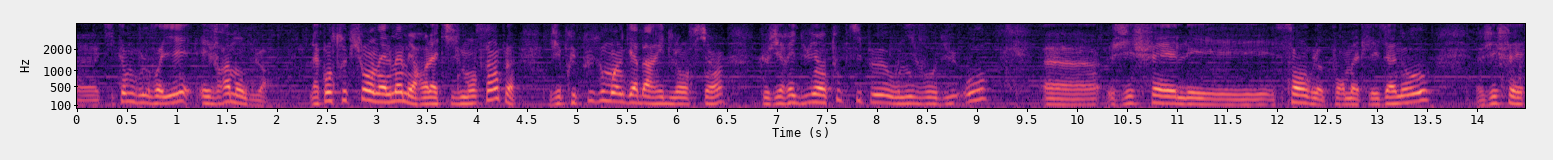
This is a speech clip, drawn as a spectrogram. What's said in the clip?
euh, qui comme vous le voyez est vraiment dur. La construction en elle-même est relativement simple, j'ai pris plus ou moins le gabarit de l'ancien, que j'ai réduit un tout petit peu au niveau du haut, euh, j'ai fait les sangles pour mettre les anneaux. J'ai fait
